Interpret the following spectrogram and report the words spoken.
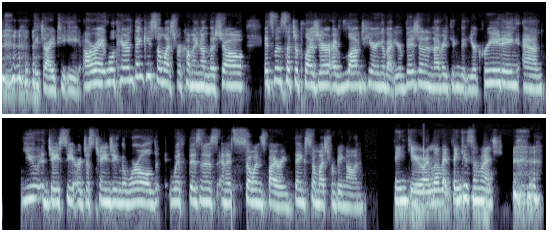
H I T E. All right. Well, Karen, thank you so much for coming on the show. It's been such a pleasure. I've loved hearing about your vision and everything that you're creating. And you and JC are just changing the world with business, and it's so inspiring. Thanks so much for being on. Thank you. I love it. Thank you so much.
